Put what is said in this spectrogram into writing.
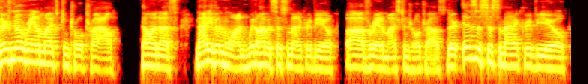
There's no randomized control trial telling us, not even one. We don't have a systematic review of randomized control trials. There is a systematic review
